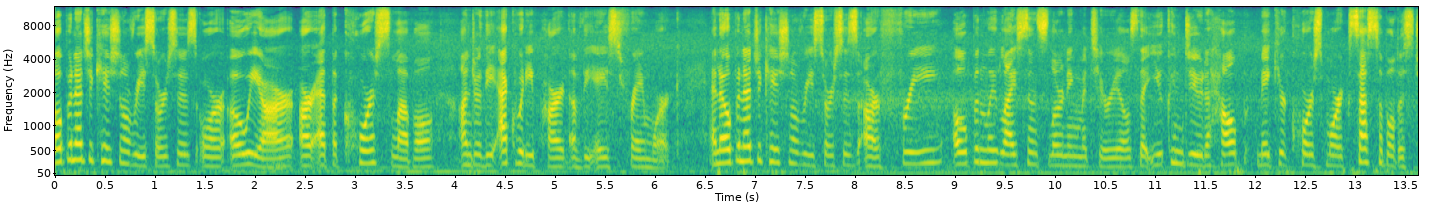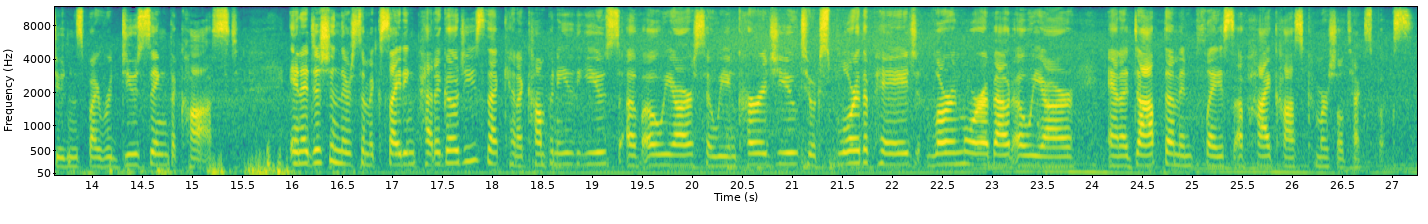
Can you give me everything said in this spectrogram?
Open Educational Resources, or OER, are at the course level under the equity part of the ACE framework. And Open Educational Resources are free, openly licensed learning materials that you can do to help make your course more accessible to students by reducing the cost. In addition, there's some exciting pedagogies that can accompany the use of OER, so we encourage you to explore the page, learn more about OER, and adopt them in place of high-cost commercial textbooks.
